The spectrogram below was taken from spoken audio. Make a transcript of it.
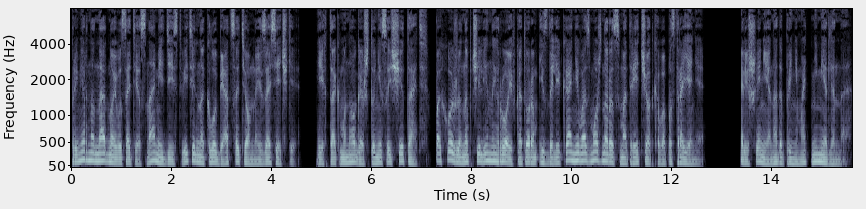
Примерно на одной высоте с нами действительно клубятся темные засечки. Их так много, что не сосчитать. Похоже на пчелиный рой, в котором издалека невозможно рассмотреть четкого построения. Решение надо принимать немедленно.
